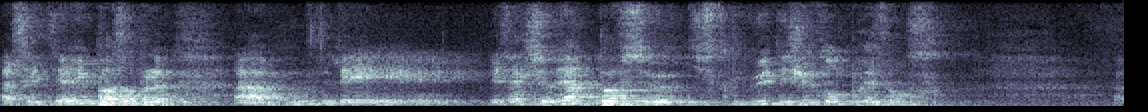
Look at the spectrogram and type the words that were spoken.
assez terribles. Par exemple, euh, les, actionnaires peuvent se distribuer des jetons de présence. Euh,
